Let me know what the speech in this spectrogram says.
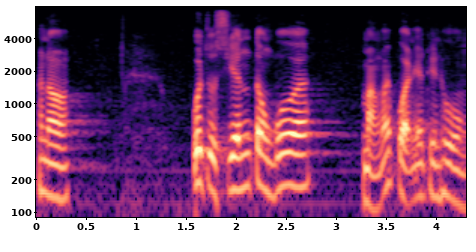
hả nó bố chủ xuyên tổng bố mảng mấy quận trên thùng.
